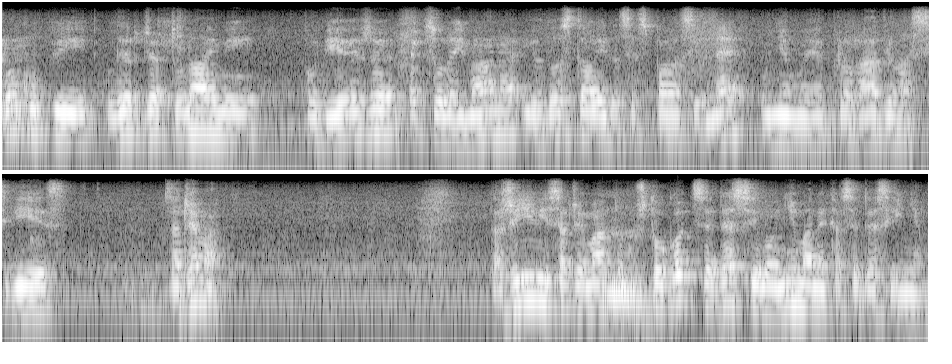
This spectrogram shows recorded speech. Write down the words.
pokupi, lirđa tunajmi, pobježe od Sulejmana i od ostali da se spasi. Ne, u njemu je proradila svijest za džemat. Da živi sa džematom, što god se desilo njima, neka se desi i njemu.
